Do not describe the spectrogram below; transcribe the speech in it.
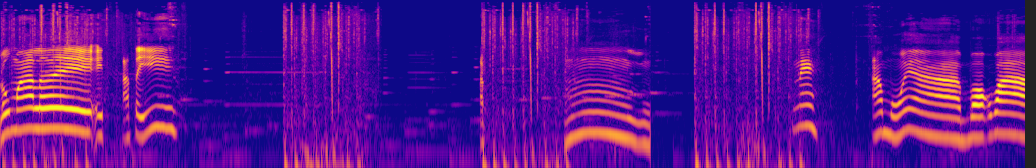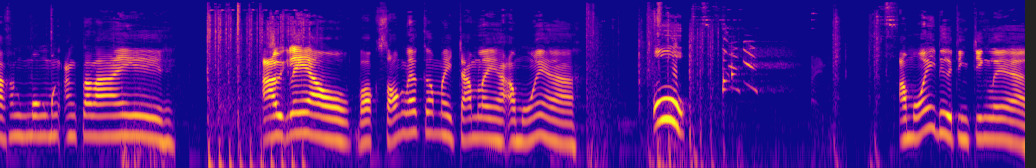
ลงมาเลยไอ้อาติอืมแน่อาหมวยอะบอกว่าข้างมงมันอันตรายเอาอีกแล้วบอกสองแล้วก็ไม่จำเลยอะเอาหมวยอะโอ้เอาหมวยดื้อจริง ๆ เลยอะ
